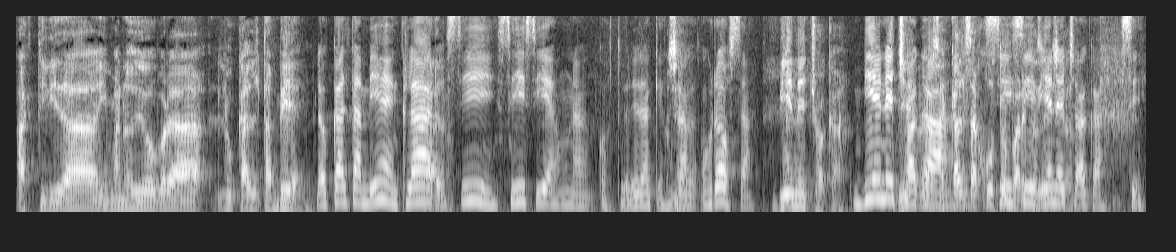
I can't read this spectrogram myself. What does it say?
actividad y mano de obra local también. Local también, claro, sí, sí, sí, es una costurera que es una grosa. Bien hecho acá. Bien hecho acá. Se calza justo sí, para Sí, bien hecho acá, sí.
